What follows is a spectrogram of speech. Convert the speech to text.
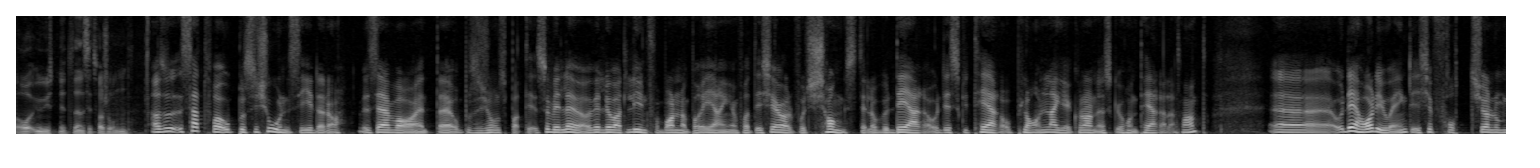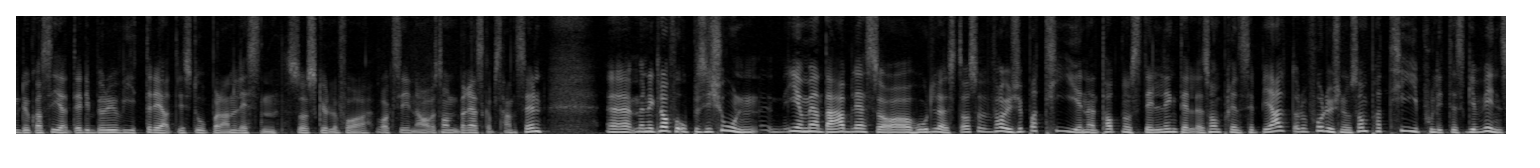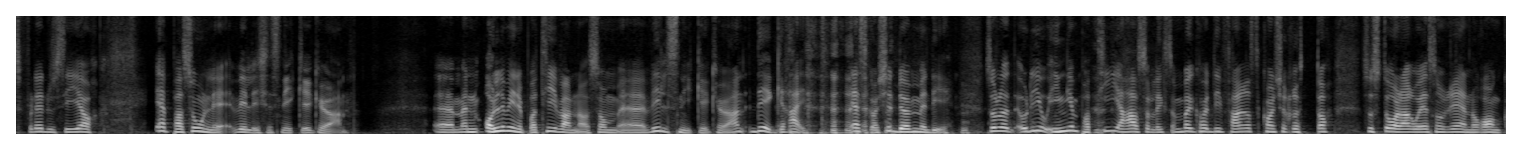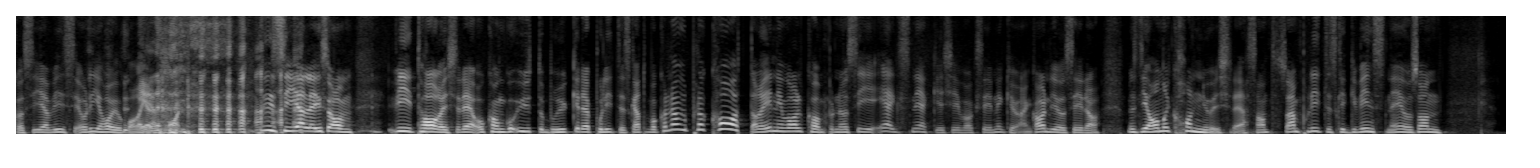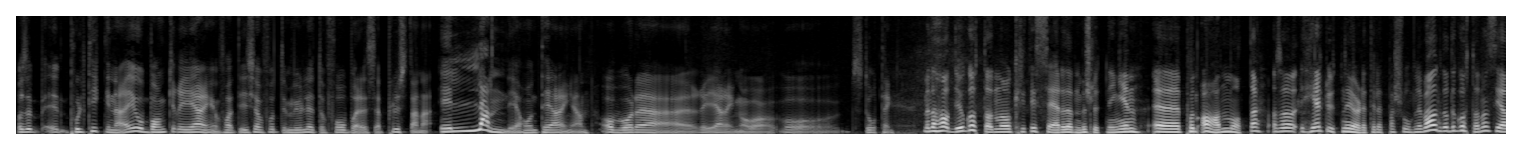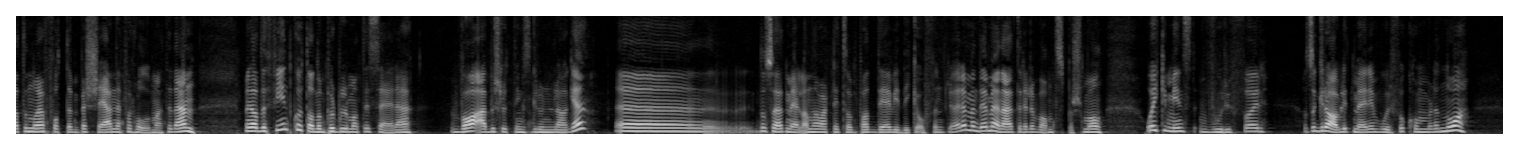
å, utnytte den situasjonen? Altså, Sett fra opposisjonens side, da, hvis jeg var et uh, opposisjonsparti, så ville jeg, ville vært lyn forbanna på regjeringen for at ikke hadde fått sjanse til å vurdere og diskutere og planlegge hvordan jeg skulle håndtere det. sant? Uh, og det har de jo egentlig ikke fått, selv om du kan si at de burde jo vite det at de sto på den listen som skulle få vaksine av sånn beredskapshensyn. Uh, men det er klart for opposisjonen, i og med at dette ble så hodeløst, så har jo ikke partiene tatt noe stilling til det sånn prinsipielt. Og da får du ikke noe sånn partipolitisk gevinst for det du sier. Jeg personlig vil ikke snike i køen. Eh, men alle mine partivenner som eh, vil snike i køen, det er greit. Jeg skal ikke dømme de. At, og det er jo ingen partier her som liksom De færreste, kanskje Rødt, da, som står der og er sånn ren og rank og sier vi, Og de har jo bare én mann. De sier liksom Vi tar ikke det, og kan gå ut og bruke det politisk etterpå. Kan lage plakater inn i valgkampen og si 'jeg snek ikke i vaksinekøen', kan de jo si da. Mens de andre kan jo ikke det. sant? Så den politiske gevinsten er jo sånn Altså, eh, politikken er jo å banke regjeringen for at de ikke har fått mulighet til å forberede seg, pluss denne elendige håndteringen av både regjering og, og storting. Men det hadde jo gått an å kritisere denne beslutningen eh, på en annen måte. Altså, helt uten å gjøre det til et personlig valg. Det hadde gått an å si at nå har jeg fått den beskjeden, jeg forholder meg til den. Men det hadde fint gått an å problematisere hva er beslutningsgrunnlaget. Eh, nå så jeg at Mæland har vært litt sånn på at det vil de ikke offentliggjøre, men det mener jeg er et relevant spørsmål. Og ikke minst hvorfor. Altså grave litt mer i hvorfor kommer det nå.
